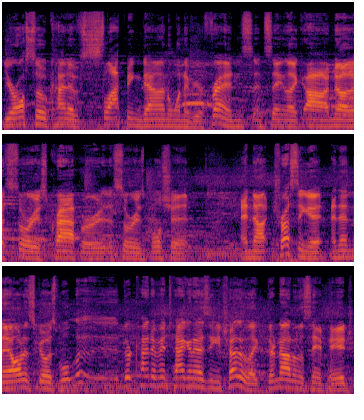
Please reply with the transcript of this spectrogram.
you're also kind of slapping down one of your friends and saying like, ah, no, that story is crap or that story is bullshit, and not trusting it. And then the audience goes, well, they're kind of antagonizing each other. Like they're not on the same page.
